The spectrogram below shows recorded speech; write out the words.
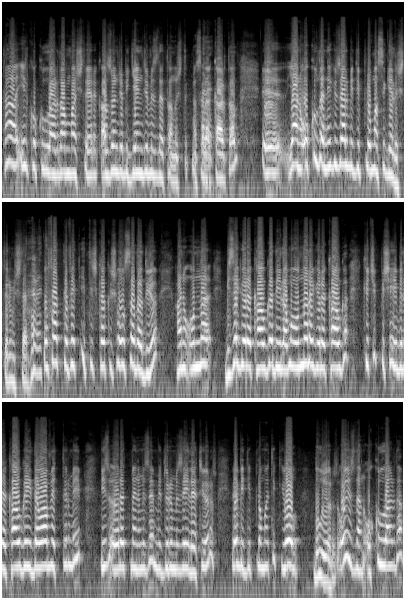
ta ilkokullardan başlayarak az önce bir gencimizle tanıştık mesela Evet. Kartal. Ee, yani okulda ne güzel bir diploması geliştirmişler. Evet. Ufak tefek itiş kakış olsa da diyor hani onunla bize göre kavga değil ama onlara göre kavga küçük bir şeyi bile kavgayı devam ettirmeyip biz öğretmenimize müdürümüze iletiyoruz ve bir diplomatik yol buluyoruz. O yüzden okullarda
